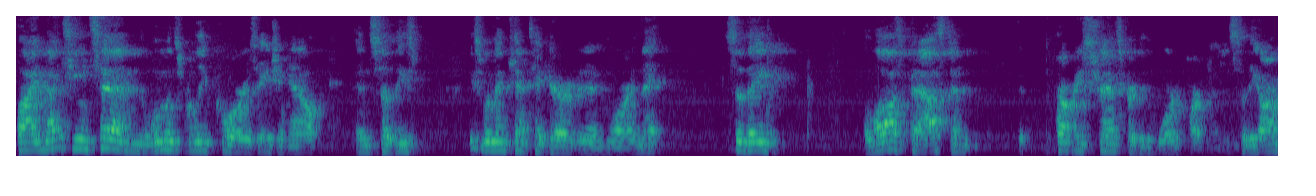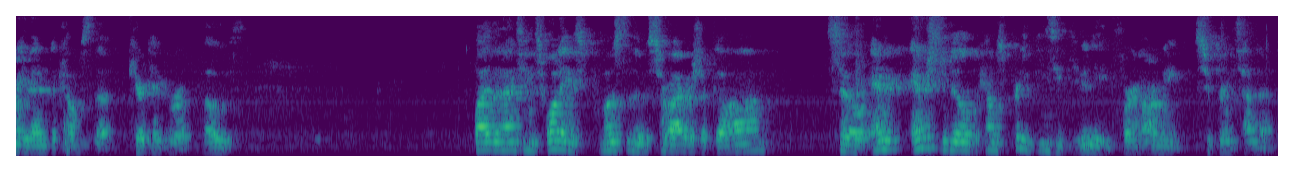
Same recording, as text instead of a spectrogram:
By 1910, the Women's Relief Corps is aging out, and so these these women can't take care of it anymore. And they, so they, the law is passed, and the, property is transferred to the War Department. And so the Army then becomes the caretaker of both. By the 1920s, most of the survivors are gone. So Andersonville becomes pretty easy duty for an Army superintendent.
